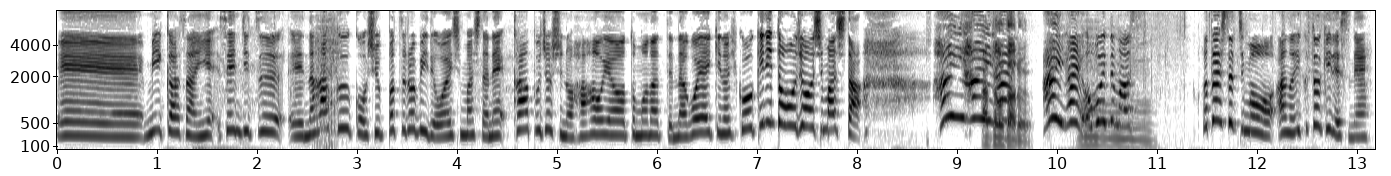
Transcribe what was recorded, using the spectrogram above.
えー、ミーカーさんへ、先日、えー那覇空港出発ロビーでお会いしましたね。カープ女子の母親を伴って名古屋行きの飛行機に登場しました。はいはいはい。はいはい、覚えてます。私たちも、あの、行くときですね。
